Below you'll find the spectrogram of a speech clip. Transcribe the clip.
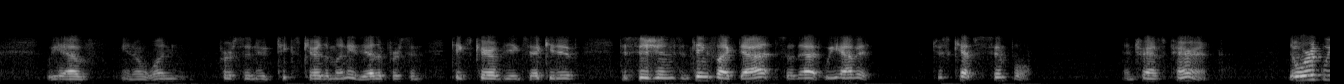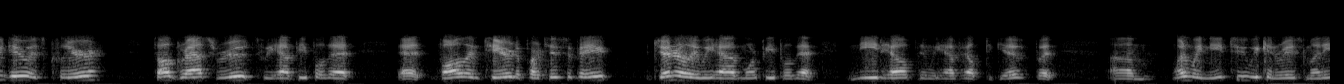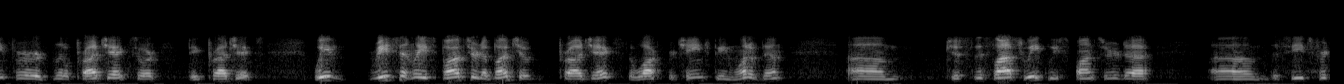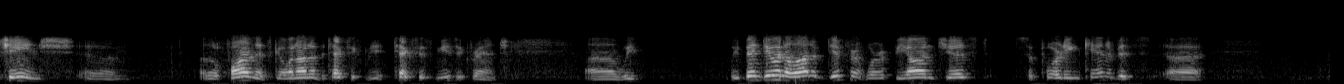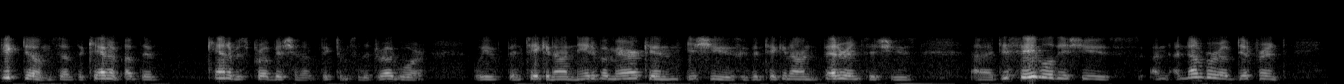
we have, you know, one person who takes care of the money, the other person takes care of the executive decisions and things like that, so that we have it just kept simple and transparent. The work we do is clear. It's all grassroots. We have people that that volunteer to participate. Generally, we have more people that need help than we have help to give, but um, when we need to, we can raise money for little projects or big projects. We've recently sponsored a bunch of projects, the Walk for Change being one of them. Um, just this last week, we sponsored uh, um, the Seeds for Change, um, a little farm that's going on at the Texas Texas Music Ranch. Uh, we we've been doing a lot of different work beyond just supporting cannabis uh, victims of the canna- of the cannabis prohibition, of victims of the drug war. We've been taking on Native American issues. We've been taking on veterans issues, uh, disabled issues, a, a number of different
